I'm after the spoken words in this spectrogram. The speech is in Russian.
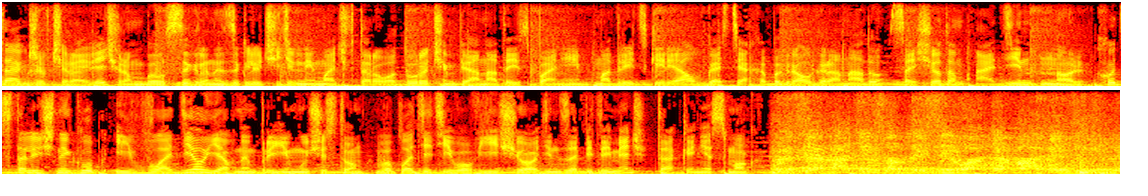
Также вчера вечером был сыгран и заключительный матч второго тура чемпионата Испании. Мадридский Реал в гостях обыграл Гранаду со счетом 1-0. Хоть столичный клуб и владел явным преимуществом, воплотить его в еще один забитый мяч так и не смог. Мы все хотим, чтобы ты сегодня победил.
